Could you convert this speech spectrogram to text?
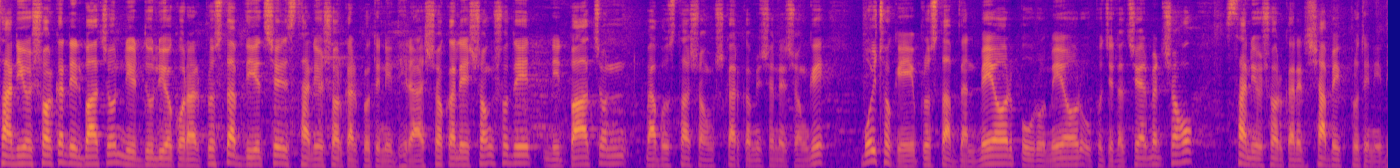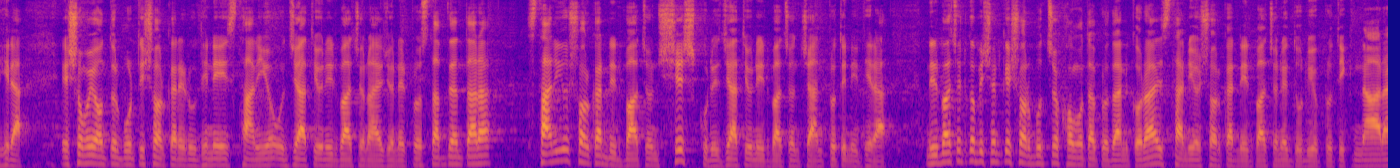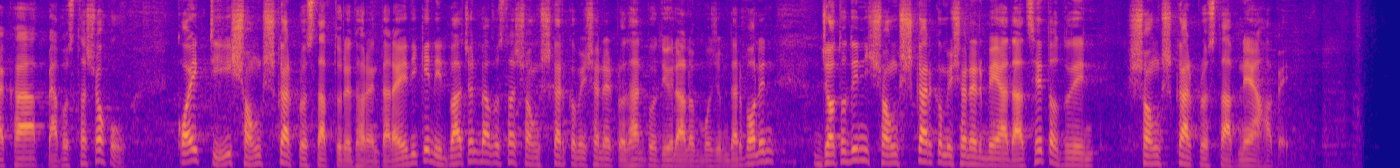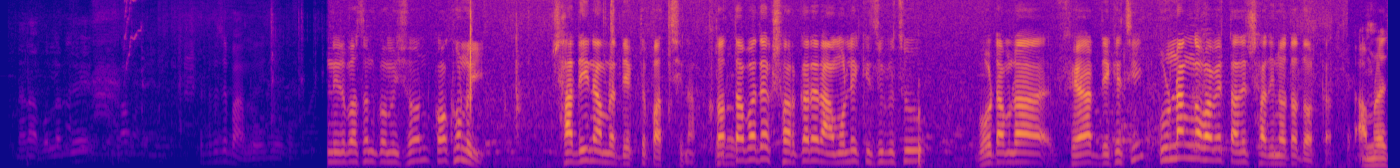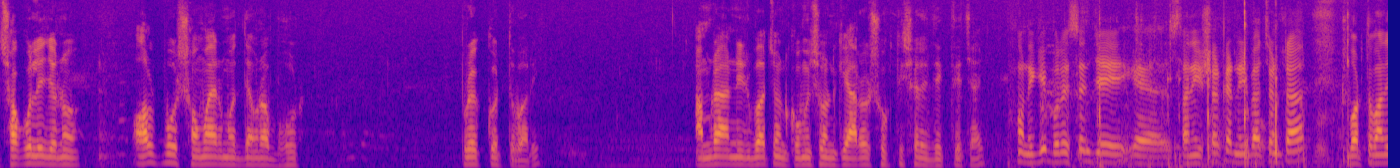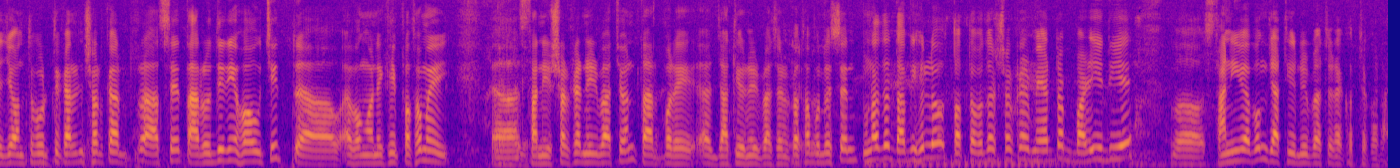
স্থানীয় সরকার নির্বাচন নির্দলীয় করার প্রস্তাব দিয়েছে স্থানীয় সরকার প্রতিনিধিরা। সকালে সংসদের নির্বাচন ব্যবস্থা সংস্কার কমিশনের সঙ্গে বৈঠকে প্রস্তাব দেন মেয়র, পৌর মেয়র, উপজেলা চেয়ারম্যান সহ স্থানীয় সরকারের সাবেক প্রতিনিধিরা। এ সময় অন্তর্বর্তী সরকারের অধীনে স্থানীয় ও জাতীয় নির্বাচন আয়োজনের প্রস্তাব দেন তারা। স্থানীয় সরকার নির্বাচন শেষ করে জাতীয় নির্বাচন চান প্রতিনিধিরা। নির্বাচন কমিশনকে সর্বোচ্চ ক্ষমতা প্রদান করা, স্থানীয় সরকার নির্বাচনে দলীয় প্রতীক না রাখা ব্যবস্থা সহ কয়েকটি সংস্কার প্রস্তাব তুলে ধরেন তারা। এদিকে নির্বাচন ব্যবস্থা সংস্কার কমিশনের প্রধান বদিউল আলম মজুমদার বলেন যতদিন সংস্কার কমিশনের মেয়াদ আছে ততদিন সংস্কার প্রস্তাব নেওয়া হবে। নির্বাচন কমিশন কখনোই স্বাধীন আমরা দেখতে পাচ্ছি না। তত্ত্বাবধায়ক সরকারের আমলে কিছু কিছু ভোট আমরা ফেয়ার দেখেছি পূর্ণাঙ্গভাবে তাদের স্বাধীনতা দরকার। আমরা সকলে যেন অল্প সময়ের মধ্যে আমরা ভোট প্রয়োগ করতে পারি। আমরা নির্বাচন কমিশনকে আরও শক্তিশালী দেখতে চাই। অনেকেই বলেছেন যে স্থানীয় সরকার নির্বাচনটা বর্তমানে যে অন্তর্বর্তীকালীন সরকার আছে, তার অধীনে হওয়া উচিত এবং অনেকেই প্রথমেই স্থানীয় সরকার নির্বাচন, তারপরে জাতীয় নির্বাচনের কথা বলেছেন। ওনাদের দাবি হলো, তত্ত্বাবধায়ক সরকার মেয়াদটা বাড়িয়ে দিয়ে স্থানীয় এবং জাতীয় নির্বাচন একত্রে করা।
